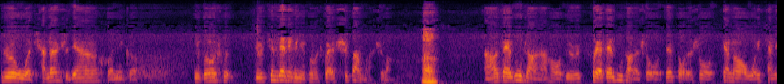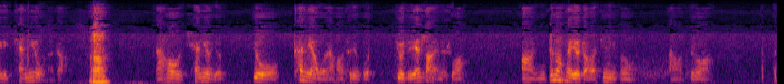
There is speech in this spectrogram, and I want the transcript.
就是我前段时间和那个女朋友出，就是现在这个女朋友出来吃饭嘛，是吧？嗯然后在路上，然后就是出来在路上的时候，在走的时候见到我以前那个前女友了，知道？啊然后前女友就就看见我，然后她就给我就直接上来就说，啊，你这么快就找到新女朋友了？然后他说，他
